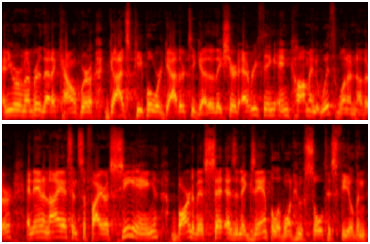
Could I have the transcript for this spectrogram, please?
And you remember that account where God's people were gathered together. They shared everything in common with one another. And Ananias and Sapphira, seeing Barnabas set as an example of one who sold his field and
